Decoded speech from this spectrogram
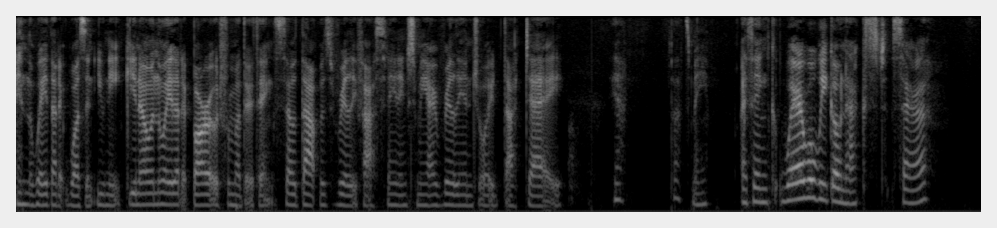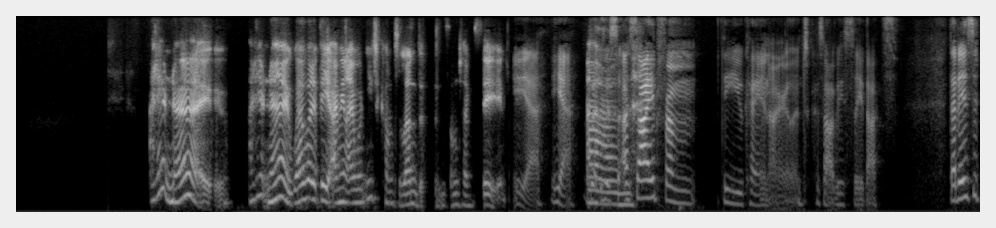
in the way that it wasn't unique, you know, in the way that it borrowed from other things. So that was really fascinating to me. I really enjoyed that day. Yeah, that's me. I think, where will we go next, Sarah? I don't know. I don't know. Where would it be? I mean, I want you to come to London sometime soon. Yeah, yeah. Um, aside from the UK and Ireland, because obviously that's that is a,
